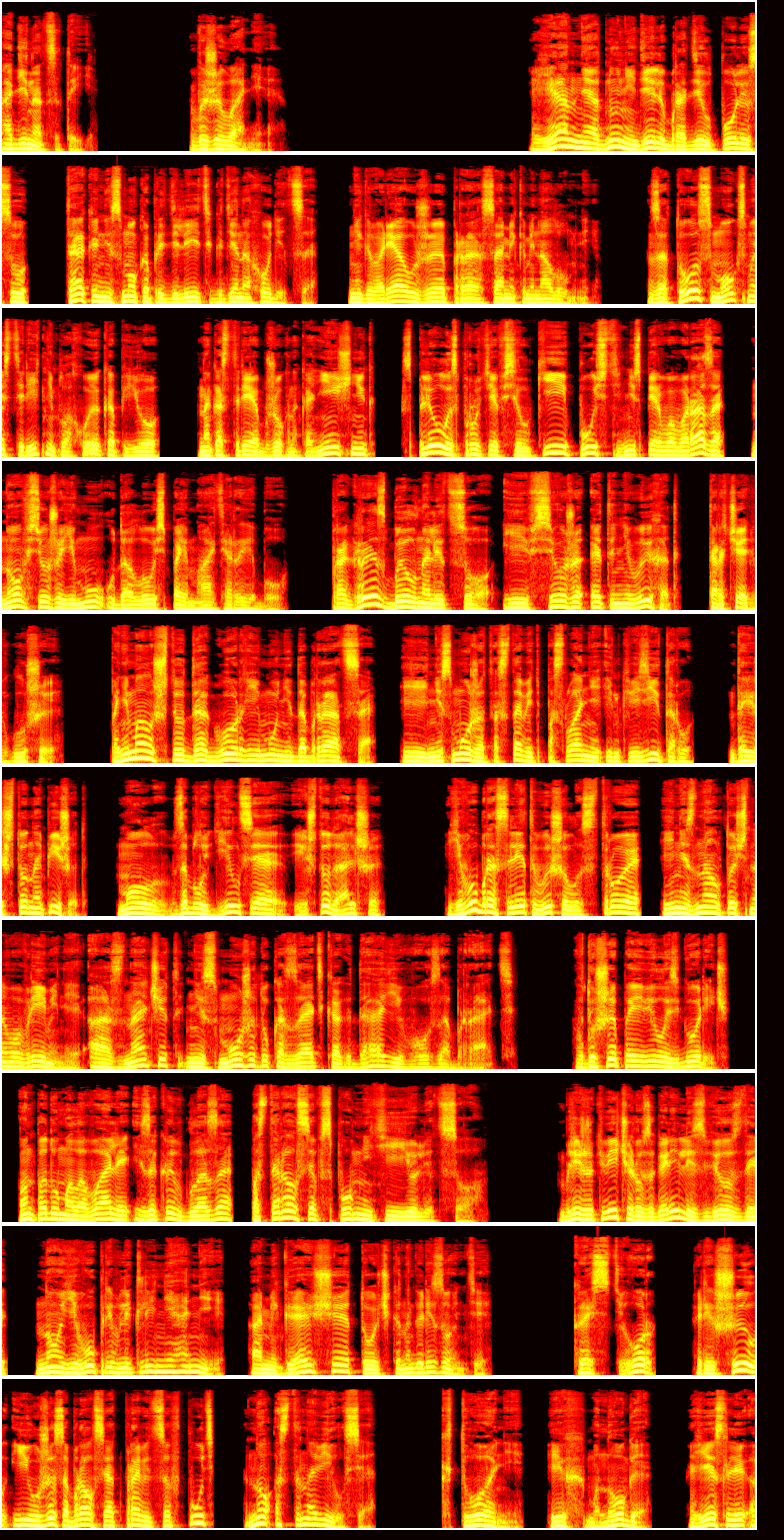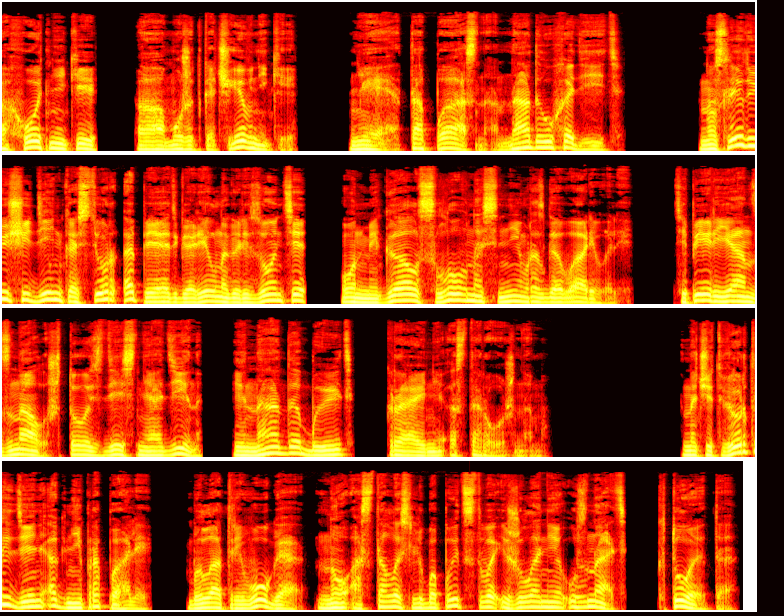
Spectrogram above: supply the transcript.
Одиннадцатый. Выживание. Ян не одну неделю бродил по лесу, так и не смог определить, где находится, не говоря уже про сами каменоломни. Зато смог смастерить неплохое копье, на костре обжег наконечник, сплел из прутьев селки, пусть не с первого раза, но все же ему удалось поймать рыбу. Прогресс был налицо, и все же это не выход, торчать в глуши. Понимал, что до гор ему не добраться и не сможет оставить послание инквизитору, да и что напишет, мол, заблудился и что дальше. Его браслет вышел из строя и не знал точного времени, а значит, не сможет указать, когда его забрать. В душе появилась горечь. Он подумал о Вале и, закрыв глаза, постарался вспомнить ее лицо. Ближе к вечеру загорелись звезды, но его привлекли не они, а мигающая точка на горизонте. Костер решил и уже собрался отправиться в путь, но остановился. Кто они? Их много? Если охотники, а может кочевники? Нет, опасно, надо уходить. Но следующий день костер опять горел на горизонте, он мигал, словно с ним разговаривали. Теперь Ян знал, что здесь не один, и надо быть крайне осторожным. На четвертый день огни пропали. Была тревога, но осталось любопытство и желание узнать, кто это.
